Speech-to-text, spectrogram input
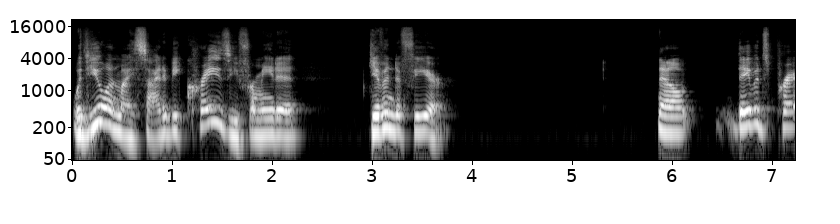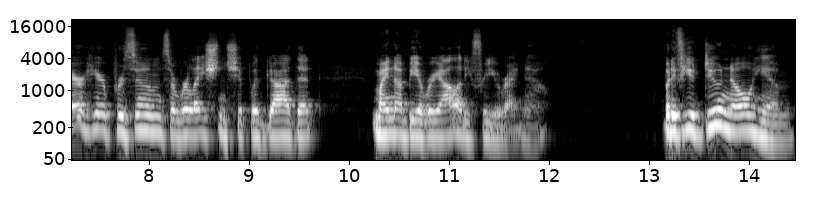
With you on my side, it'd be crazy for me to give in to fear. Now, David's prayer here presumes a relationship with God that might not be a reality for you right now. But if you do know Him,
